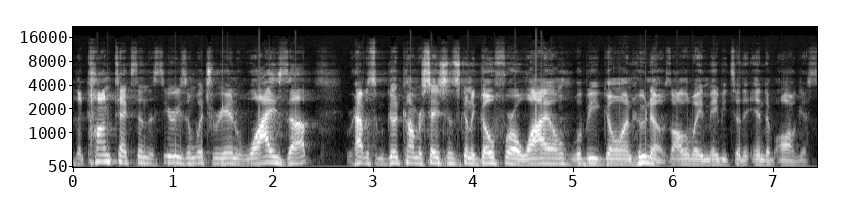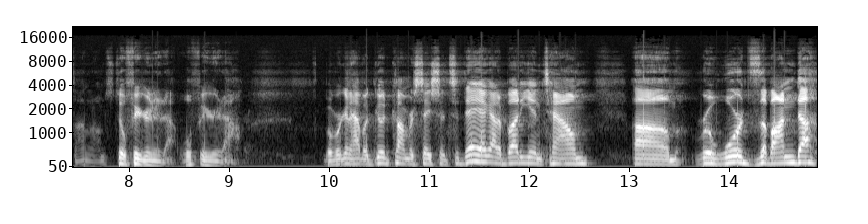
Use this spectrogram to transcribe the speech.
the context in the series in which we're in. Wise up. We're having some good conversations. It's going to go for a while. We'll be going, who knows, all the way maybe to the end of August. I don't know. I'm still figuring it out. We'll figure it out. But we're going to have a good conversation. Today, I got a buddy in town, um, Reward Sibanda,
